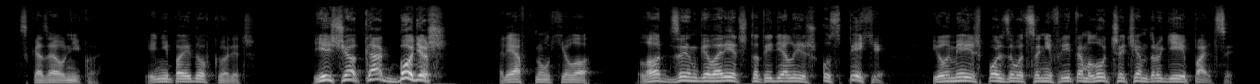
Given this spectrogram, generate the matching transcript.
— сказал Нико, — «и не пойду в колледж». «Еще как будешь!» — рявкнул Хило. «Лодзин говорит, что ты делаешь успехи и умеешь пользоваться нефритом лучше, чем другие пальцы.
